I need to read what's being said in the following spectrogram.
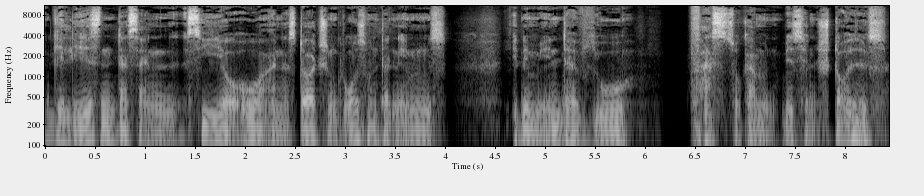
gelesen, dass ein CEO eines deutschen Großunternehmens in einem Interview fast sogar mit ein bisschen Stolz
